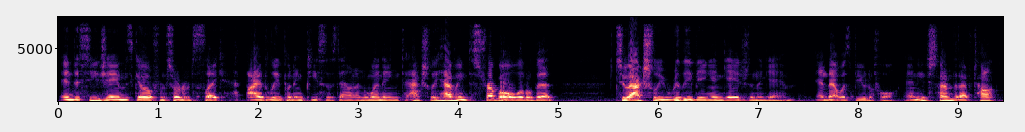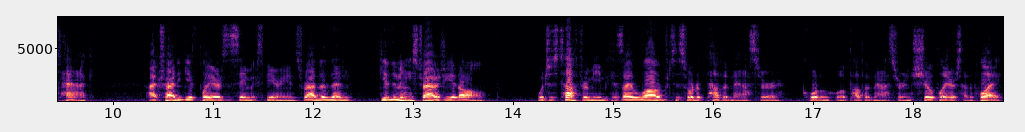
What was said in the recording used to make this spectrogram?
and to see James go from sort of just like idly putting pieces down and winning to actually having to struggle a little bit to actually really being engaged in the game. And that was beautiful. And each time that I've taught Tak, I've tried to give players the same experience rather than give them any strategy at all, which is tough for me because I love to sort of puppet master, quote unquote puppet master, and show players how to play.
